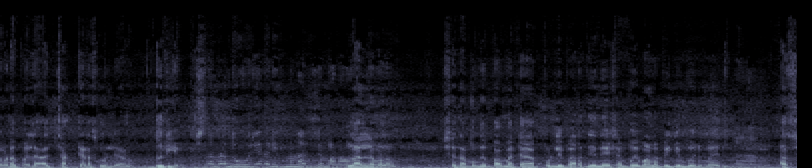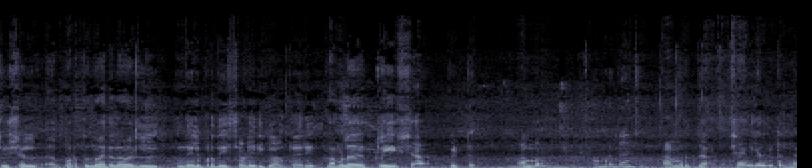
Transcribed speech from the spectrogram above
എവിടെ പോയില്ല ആ ചക്കയുടെ സ്മെല്ലാണ് ദുരിയം. നല്ല മണം. പക്ഷെ നമുക്കിപ്പോ മറ്റേ പുള്ളി പറഞ്ഞതിന് ശേഷം പോയി മണപ്പിക്കുമ്പോൾ ഒരുമാതിരി അസ്യൂഷ്യൽ യൂഷ്വൽ പുറത്തുനിന്ന് വരുന്നവരിൽ എന്തെങ്കിലും പ്രതീക്ഷിച്ച് അവിടെ ഇരിക്കും ആൾക്കാർ നമ്മൾ ക്ലീശ വിട്ട്. അമർ അമൃത. പക്ഷെ എനിക്കത് കിട്ടില്ല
